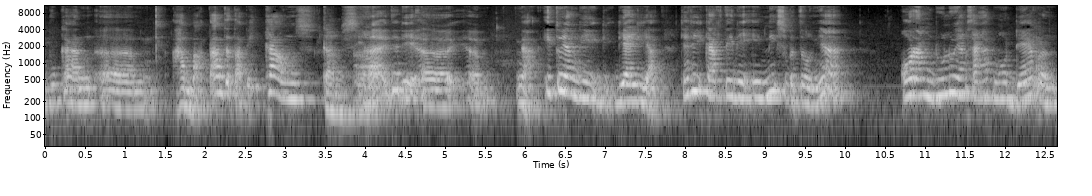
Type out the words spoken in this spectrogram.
bukan em, hambatan tetapi counts. Kans ya. Ah, jadi eh, em, nah itu yang di, di- dia lihat. Jadi Kartini ini sebetulnya orang dulu yang sangat modern,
